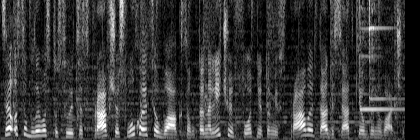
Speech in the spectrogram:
Це особливо стосується справ, що слухаються ваксом та налічують сотні томів справи та десятки обвинувачень.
